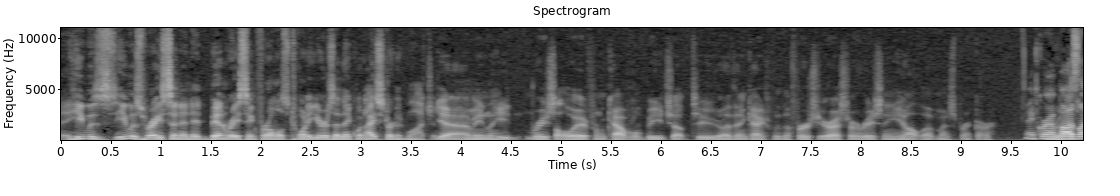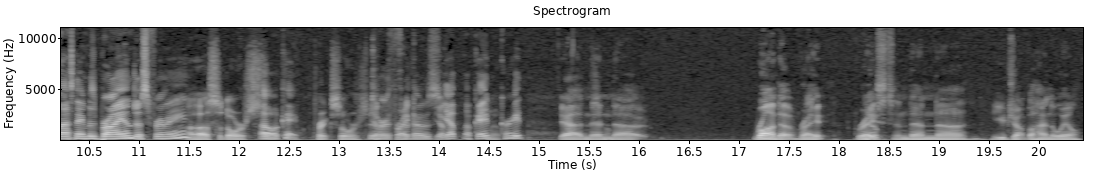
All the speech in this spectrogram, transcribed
he was he was racing and had been racing for almost twenty years. I think when I started watching. yeah. I mean, he raced all the way from Capitol Beach up to I think actually the first year I started racing, he outlived my sprint car. And grandpa's last name is Brian, just for me. Uh, Sadors. oh, okay. Frank Sadors. for, Yep. for Frank. those. Yep. Yep. Okay. Yep. Great. Yeah, and then uh, Rhonda, right, raced, and then uh, you jumped behind the wheel.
